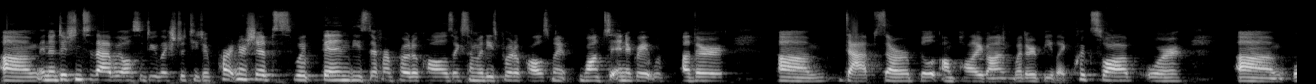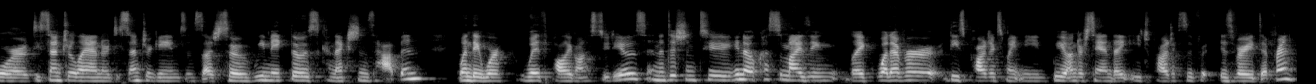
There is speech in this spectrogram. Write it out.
Um, in addition to that, we also do like strategic partnerships within these different protocols. Like some of these protocols might want to integrate with other um, dApps that are built on Polygon, whether it be like QuickSwap or um, or Decentraland or Decentral Games and such. So we make those connections happen when they work with Polygon Studios. In addition to, you know, customizing like whatever these projects might need, we understand that each project is very different.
